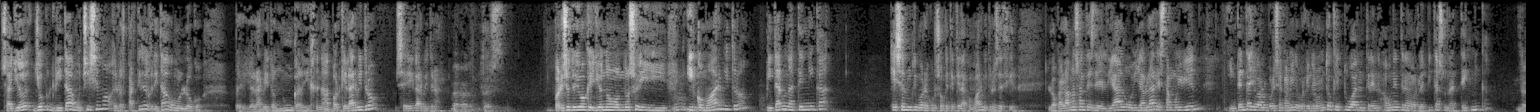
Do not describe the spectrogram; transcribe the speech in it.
o sea yo yo gritaba muchísimo en los partidos gritaba como un loco pero yo al árbitro nunca le dije nada porque el árbitro se dedica a arbitrar Bueno, bueno, entonces Por eso te digo que yo no, no soy. Y como árbitro, pitar una técnica es el último recurso que te queda como árbitro. Es decir, lo que hablamos antes del diálogo y hablar está muy bien. Intenta llevarlo por ese camino, porque en el momento que tú a, un entrenador le pitas una técnica, ya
